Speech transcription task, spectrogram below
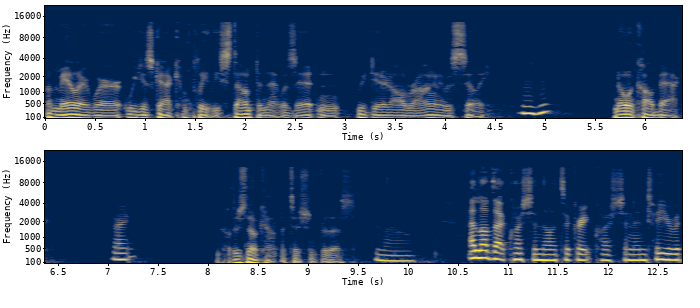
a mailer where we just got completely stumped and that was it. And we did it all wrong and it was silly. Mm-hmm. No one called back. Right. No, there's no competition for this. No. I love that question though. It's a great question until you,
